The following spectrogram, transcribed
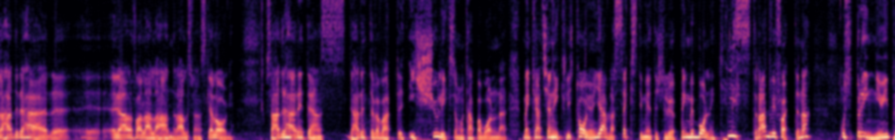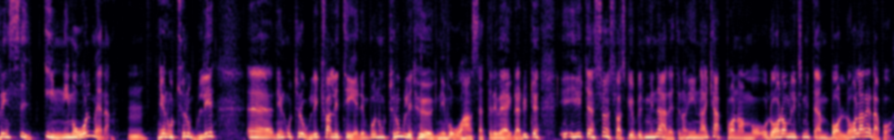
så hade det här, eh, eller i alla fall alla andra allsvenska lag, så hade det här inte ens, det hade inte varit ett issue liksom att tappa bollen där. Men Katja Niklic tar ju en jävla 60 meters löpning med bollen klistrad vid fötterna och springer ju i princip in i mål med den. Mm. Det är en otrolig Det är en otrolig kvalitet. Det är på en otroligt hög nivå han sätter iväg där. Det är ju inte en Sundsvallsgubbe som är i närheten att hinna ikapp honom och, och då har de liksom inte en boll att hålla reda på.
